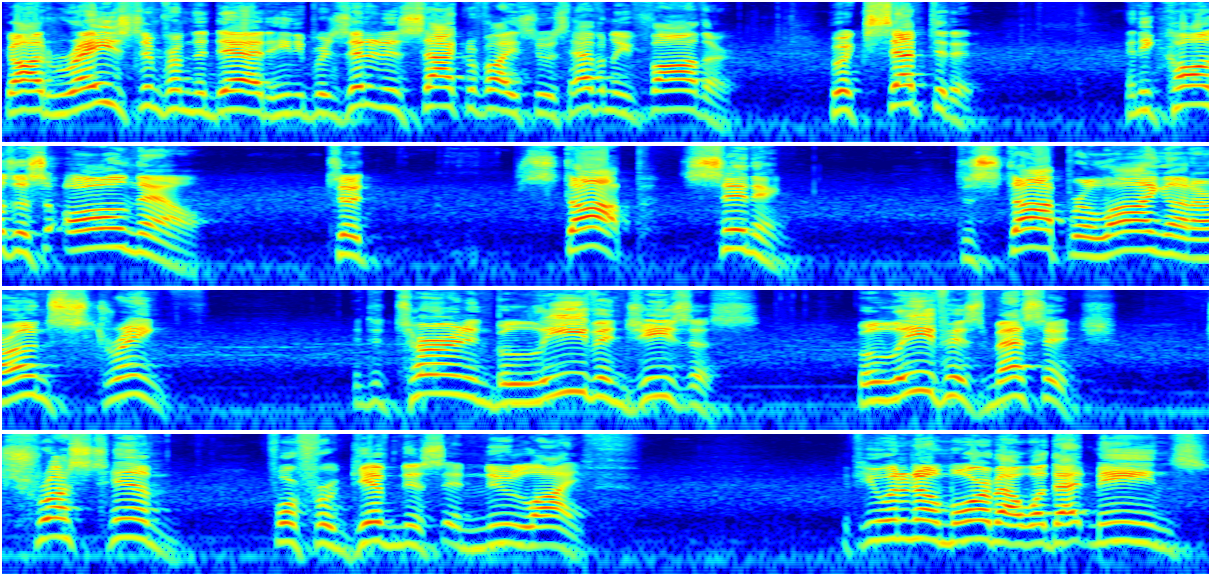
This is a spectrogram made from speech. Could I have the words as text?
God raised him from the dead and he presented his sacrifice to his heavenly Father who accepted it. And he calls us all now to stop sinning, to stop relying on our own strength, and to turn and believe in Jesus, believe his message, trust him for forgiveness and new life. If you want to know more about what that means,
